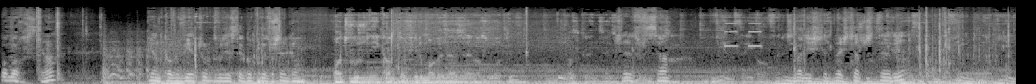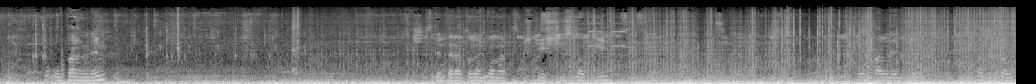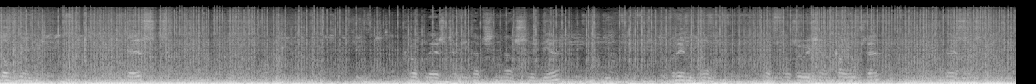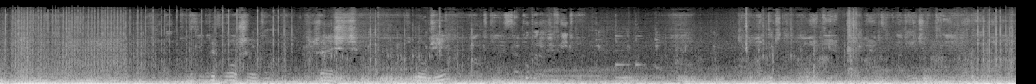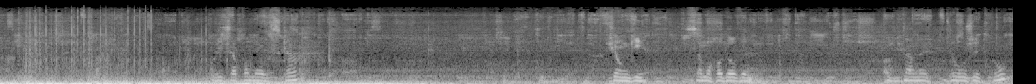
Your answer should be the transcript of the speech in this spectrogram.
Pomorska. Piątkowy wieczór 21 Otwórz mi konto firmowe za 0 zł i rozkręcaj się. czerwca 2024 po upalnym. Z temperaturą ponad 30 stopni. Po upalnym. Dniu spadł gwałtowny deszcz krople jeszcze widać na szybie w rynku otworzyły się kałuże deszcz wypłoszył część ludzi. Ulica Pomorska. Ciągi samochodowe oddane do użytku.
